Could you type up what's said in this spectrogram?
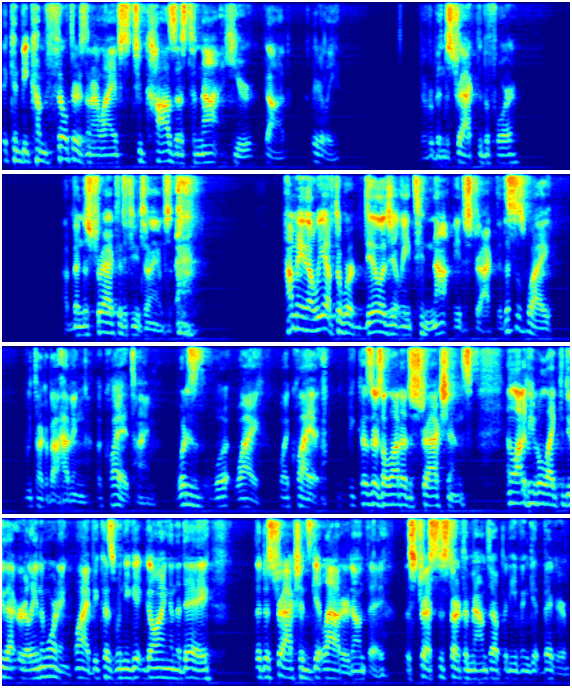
that can become filters in our lives to cause us to not hear God clearly? Have ever been distracted before? I've been distracted a few times. How many know we have to work diligently to not be distracted? This is why we talk about having a quiet time. What is what why? Why quiet? Because there's a lot of distractions. And a lot of people like to do that early in the morning. Why? Because when you get going in the day, the distractions get louder, don't they? The stresses start to mount up and even get bigger.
